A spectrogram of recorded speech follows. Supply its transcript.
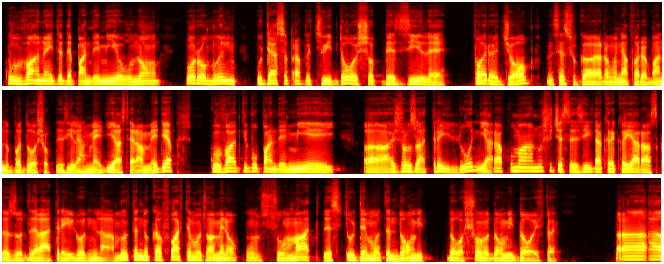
Cumva înainte de pandemie un om, un român putea supraviețui 28 de zile fără job, în sensul că rămânea fără bani după 28 de zile în medie, asta era media. Cumva în timpul pandemiei a ajuns la 3 luni, iar acum nu știu ce să zic, dar cred că iar a scăzut de la 3 luni la mult, pentru că foarte mulți oameni au consumat destul de mult în 2021-2022. Uh,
